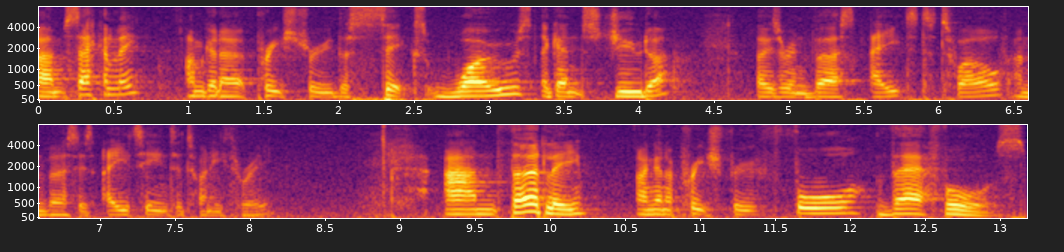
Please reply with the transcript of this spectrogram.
Um, secondly, I'm going to preach through the six woes against Judah. Those are in verse 8 to 12 and verses 18 to 23. And thirdly, I'm going to preach through four therefores.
